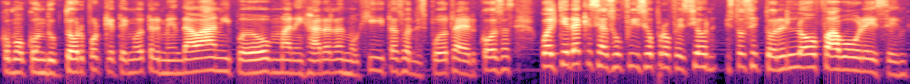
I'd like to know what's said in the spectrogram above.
como conductor porque tengo tremenda van y puedo manejar a las monjitas o les puedo traer cosas, cualquiera que sea su oficio o profesión, estos sectores lo favorecen.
